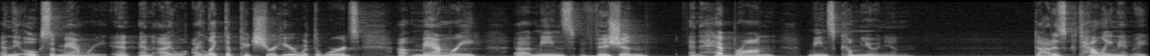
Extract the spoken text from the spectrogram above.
and the oaks of Mamre. And, and I, I like the picture here with the words uh, Mamre uh, means vision, and Hebron means communion. God is telling him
